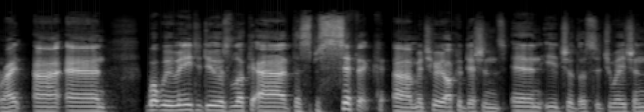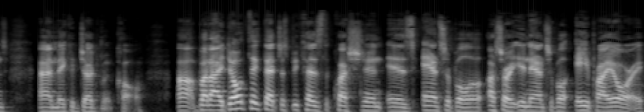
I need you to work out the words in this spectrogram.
right? Uh, and what we need to do is look at the specific uh, material conditions in each of those situations and make a judgment call. Uh, but I don't think that just because the question is answerable, uh, sorry, inanswerable a priori,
